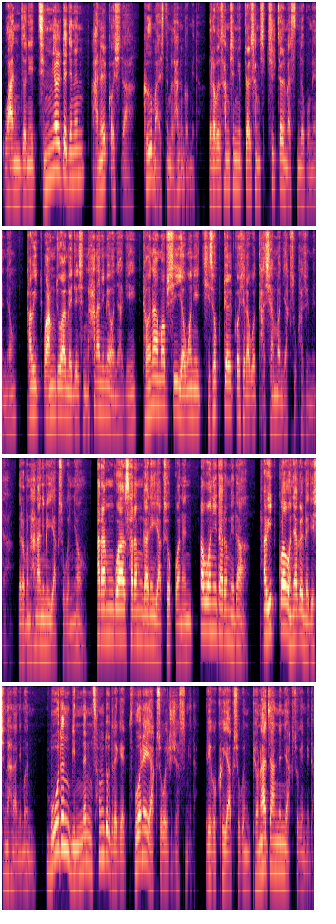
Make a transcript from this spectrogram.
완전히 진멸되지는 않을 것이다. 그 말씀을 하는 겁니다. 여러분 36절 37절 말씀도 보면요. 다윗 왕조와 맺으신 하나님의 언약이 변함없이 영원히 지속될 것이라고 다시 한번 약속하십니다. 여러분 하나님의 약속은요. 사람과 사람 간의 약속과는 차원이 다릅니다. 다윗과 언약을 맺으신 하나님은 모든 믿는 성도들에게 구원의 약속을 주셨습니다. 그리고 그 약속은 변하지 않는 약속입니다.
